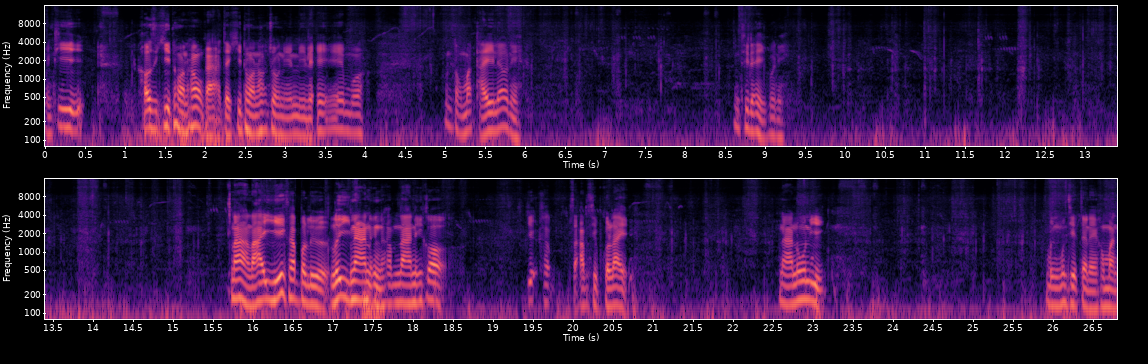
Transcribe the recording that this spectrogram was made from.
บางที่เขาสิคิดทอนเท่ากะอาจจะคิดทอนเท่าช่วงนี้นี่แหละเอ๊ะบัวมันต้องมาไทยแล้วนี่ ที่ได้อีกบ่นี่หน้าร้ายอีกครับปลือหรืออีกหน้าหนึ่งนะครับหน้านี้ก็เยอะครับสามสิบกว่าไร่หน้านู้นอีกบึงมันเจ็บแต่ไหนของมัน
